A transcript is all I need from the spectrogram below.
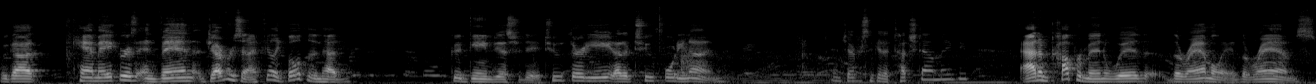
We got Cam Akers and Van Jefferson. I feel like both of them had good games yesterday. 238 out of 249. And Jefferson get a touchdown maybe? Adam Kupperman with the Ramley, the Rams.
